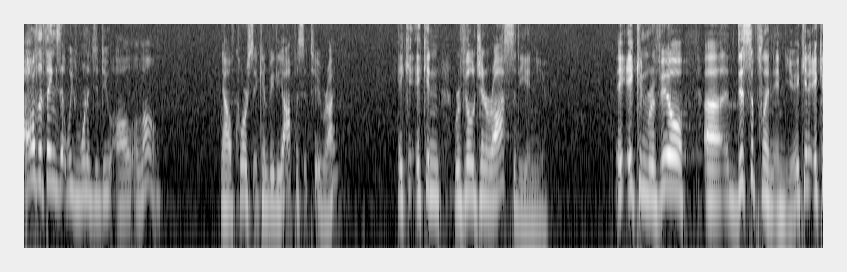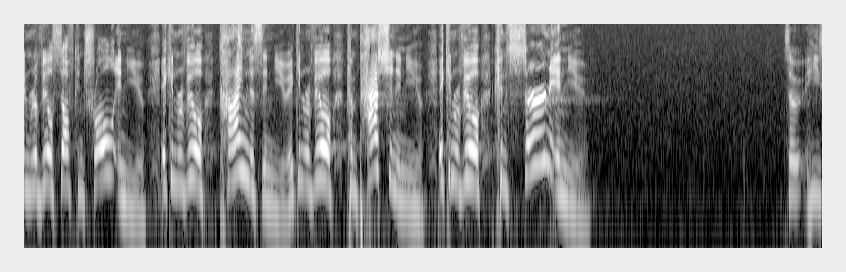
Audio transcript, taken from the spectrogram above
all the things that we've wanted to do all along. Now, of course, it can be the opposite too, right? It can, it can reveal generosity in you, it, it can reveal uh, discipline in you. It can, it can reveal self control in you. It can reveal kindness in you. It can reveal compassion in you. It can reveal concern in you. So he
